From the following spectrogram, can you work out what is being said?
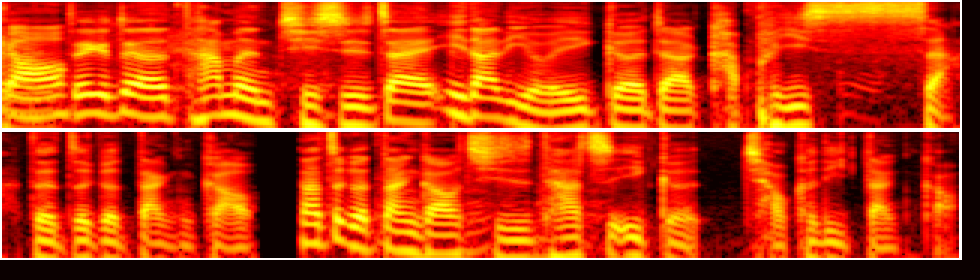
糕？这个这个他们其实，在意大利有一个叫 Caprisa 的这个蛋糕。那这个蛋糕其实它是一个巧克力蛋糕，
